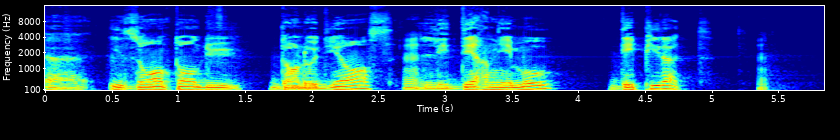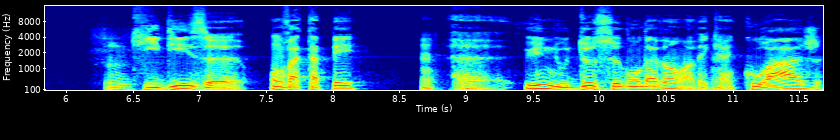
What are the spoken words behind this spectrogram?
euh, ont entendu dans l'audience hmm. les derniers mots des pilotes hmm. qui disent euh, on va taper euh, une ou deux secondes avant, avec un courage,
